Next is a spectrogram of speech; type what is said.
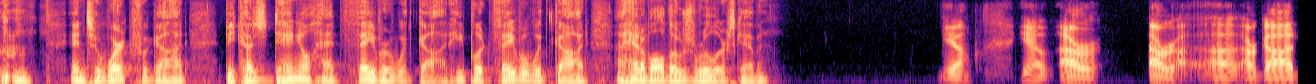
and to work for God because Daniel had favor with God. He put favor with God ahead of all those rulers, Kevin. Yeah. Yeah. Our our uh, our God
